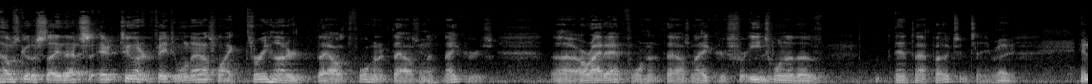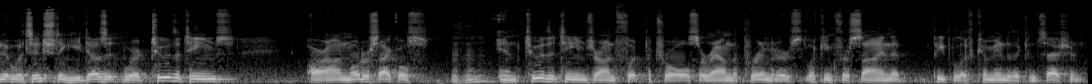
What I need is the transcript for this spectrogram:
I was going to say that's two hundred fifty. Well, now it's like 300,000, 400,000 acres, uh, or right at four hundred thousand acres for each one of those anti-poaching teams. Right. And it, what's interesting, he does it where two of the teams are on motorcycles, and two of the teams are on foot patrols around the perimeters, looking for sign that people have come into the concession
